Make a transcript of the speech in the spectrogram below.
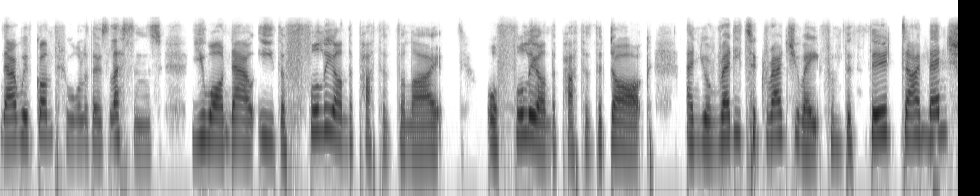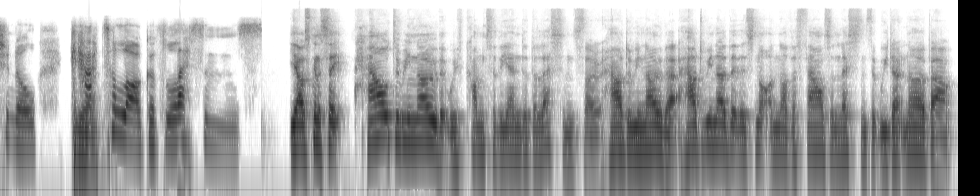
now we've gone through all of those lessons, you are now either fully on the path of the light or fully on the path of the dark, and you're ready to graduate from the third dimensional Yeah. catalog of lessons. Yeah, I was going to say, how do we know that we've come to the end of the lessons, though? How do we know that? How do we know that there's not another thousand lessons that we don't know about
